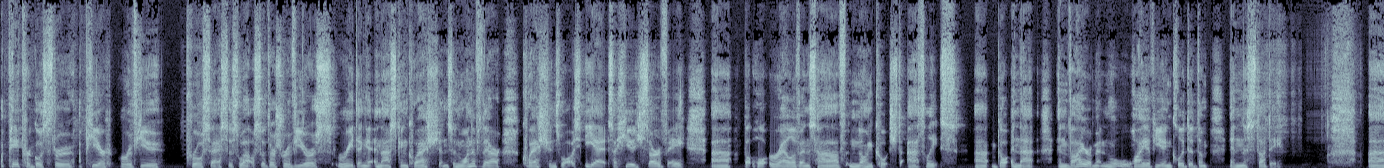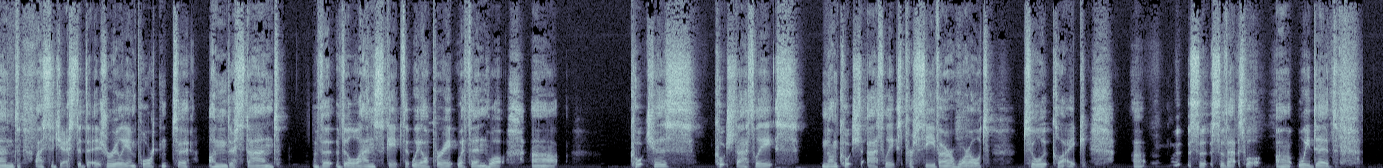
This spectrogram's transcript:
a paper goes through a peer review process as well. So there's reviewers reading it and asking questions. And one of their questions was, yeah, it's a huge survey, uh, but what relevance have non-coached athletes uh, got in that environment? Why have you included them in the study? And I suggested that it's really important to understand the the landscape that we operate within, what uh, coaches, coached athletes, non-coached athletes perceive our world to look like. Uh, so, so that's what uh, we did.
